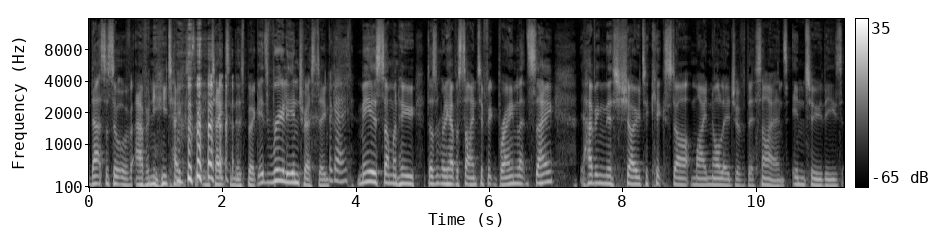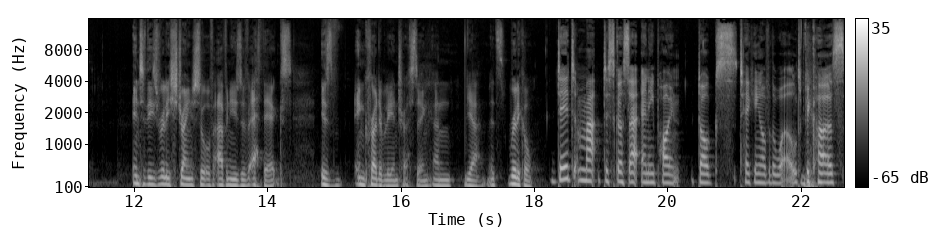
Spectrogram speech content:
that's the sort of avenue he takes he takes in this book. It's really interesting. Okay. Me as someone who doesn't really have a scientific brain, let's say, having this show to kickstart my knowledge of the science into these into these really strange sort of avenues of ethics is incredibly interesting and yeah, it's really cool. Did Matt discuss at any point dogs taking over the world? Because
